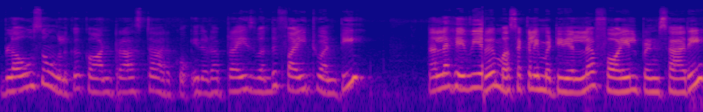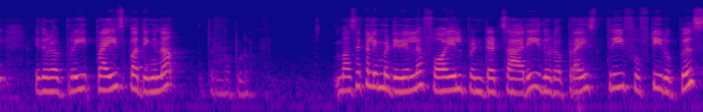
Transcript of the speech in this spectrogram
ப்ளவுஸும் உங்களுக்கு கான்ட்ராஸ்டாக இருக்கும். இதோட ப்ரைஸ் வந்து ஃபைவ் டுவெண்ட்டி நல்ல ஹெவி மசக்களி மெட்டீரியலில் ஃபாயில் பிரிண்ட் சாரீ இதோட ப்ரீ ப்ரைஸ் பார்த்தீங்கன்னா திரும்ப போடும் மசக்களி மெட்டீரியலில் ஃபாயில் பிரிண்டட் சாரீ இதோட ப்ரைஸ் த்ரீ ஃபிஃப்டி ருபீஸ்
